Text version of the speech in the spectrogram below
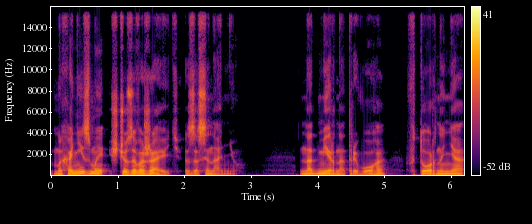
Механізми, що заважають засинанню, надмірна тривога, вторгнення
